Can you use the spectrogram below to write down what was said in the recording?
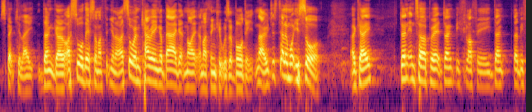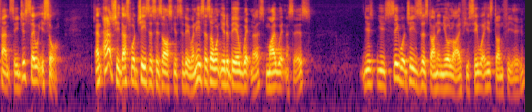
speculate, don't go, I saw this and I, th- you know, I saw him carrying a bag at night and I think it was a body. No, just tell him what you saw, okay? Don't interpret, don't be fluffy, don't, don't be fancy, just say what you saw. And actually, that's what Jesus is asking us to do. When he says, I want you to be a witness, my witnesses, you, you see what Jesus has done in your life, you see what he's done for you,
